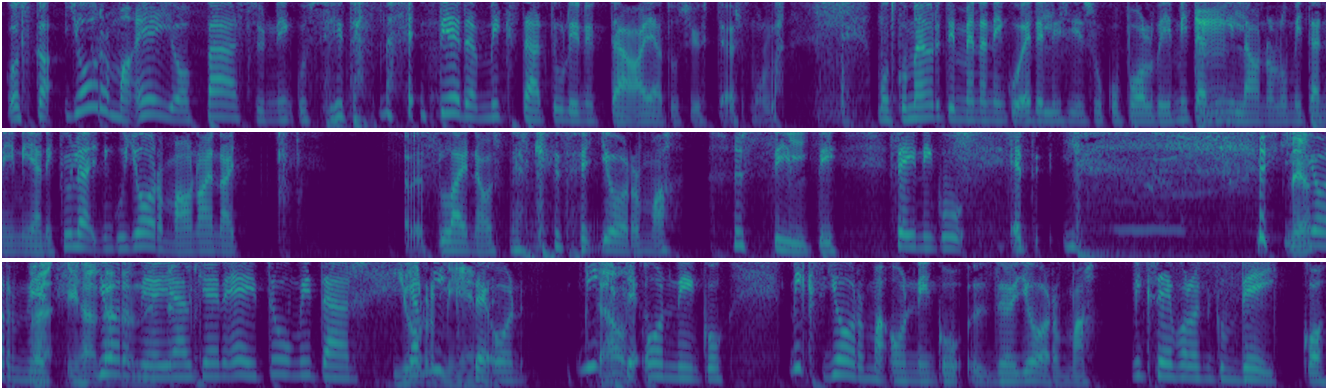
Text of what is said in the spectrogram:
Koska Jorma ei ole päässyt niinku siitä, mä en tiedä miksi tämä tuli nyt tämä ajatusyhteys mulla. Mutta kun mä yritin mennä niinku edellisiin sukupolviin, mitä mm. niillä on ollut, mitä nimiä, niin kyllä niinku Jorma on aina lainausmerkeissä Jorma silti. Se ei niinku, että Joo, jormien, jormien jälkeen ei tule mitään. Jormien. Ja miksi se on? Miksi se on niinku, miksi Jorma on niinku the Jorma? Miksi ei voi olla niinku Veikko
